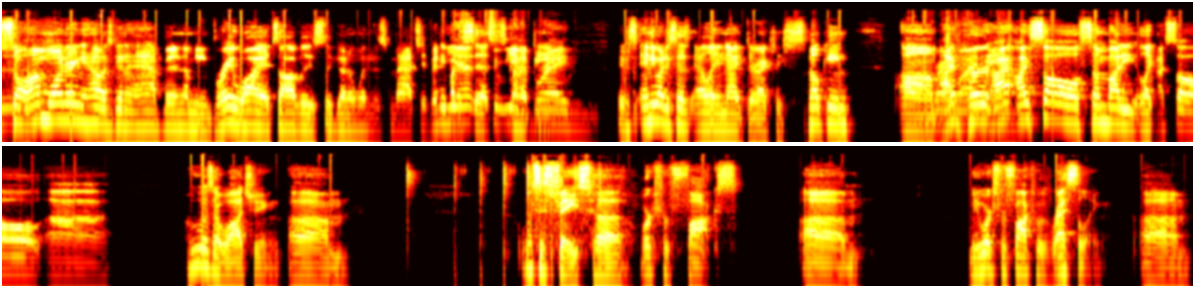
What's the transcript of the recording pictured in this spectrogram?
So I'm wondering how it's going to happen. I mean, Bray Wyatt's obviously going to win this match. If anybody Yeah, says it's yeah, going to be, if anybody says LA Knight, they're actually smoking. Um, Bray I've Wyatt heard. I, I saw somebody like I saw. uh Who was I watching? Um, what's his face? Uh, works for Fox. Um, he works for Fox with wrestling. Um,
